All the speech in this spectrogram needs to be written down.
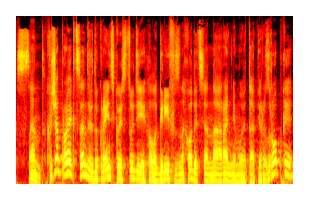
Сенд. Хоча проект Сенд від української студії Holograif знаходиться на ранньому етапі розробки,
